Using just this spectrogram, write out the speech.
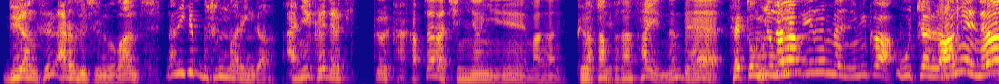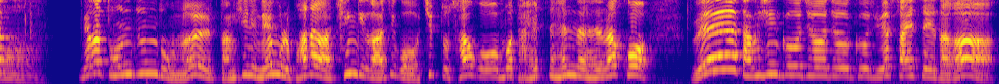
뉘앙스를 알아두시는구만. 난 이게 무슨 말인가. 아니 그저 그 가깝잖아 진영이 마산 그렇지. 마산 부산 사이 있는데 대통령이- 웃자라고 이러면 입니까? 웃잘라. 아니 내가 어. 내가 돈 준 돈을 당신이 뇌물을 받아 챙겨가지고 집도 사고 뭐 다 했, 했나 해놓고 왜 당신 그 저 저 그 웹사이트에다가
